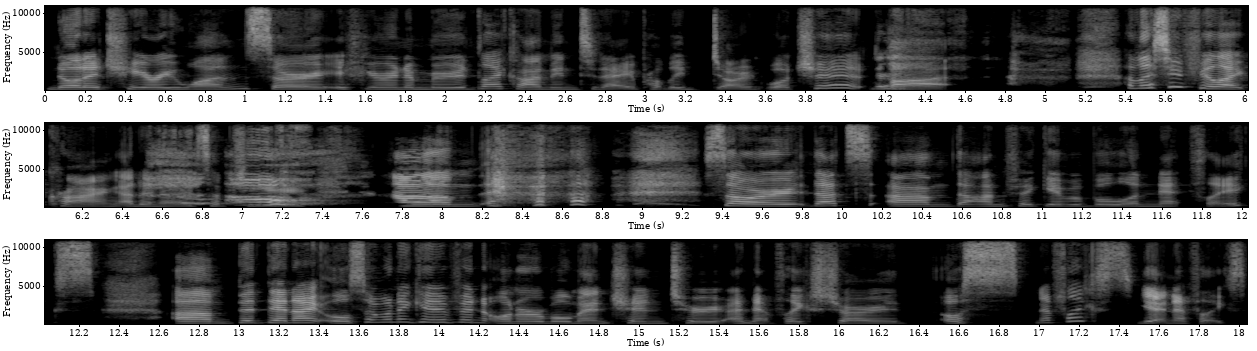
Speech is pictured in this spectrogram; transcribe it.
not a cheery one. So if you're in a mood like i'm in today probably don't watch it but unless you feel like crying i don't know it's up to you. Oh, um so that's um the unforgivable on netflix. Um but then i also want to give an honorable mention to a netflix show or netflix? Yeah netflix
